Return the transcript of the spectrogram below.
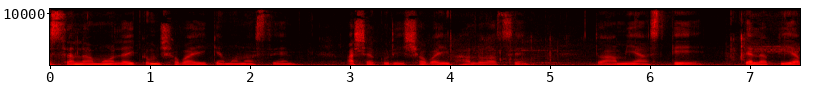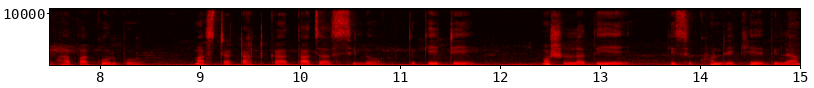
আসসালামু আলাইকুম সবাই, কেমন আছেন? আশা করি সবাই ভালো আছেন। তো আমি আজকে তেলাপিয়া ভাপা করব। মাছটা টাটকা, তাজা ছিল, তো কেটে মশলা দিয়ে কিছুক্ষণ রেখে দিলাম।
